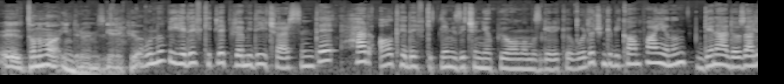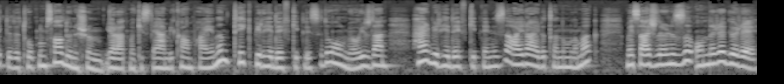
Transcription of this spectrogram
e, tanıma indirmemiz gerekiyor. Bunu bir hedef kitle piramidi içerisinde her alt hedef kitlemiz için yapıyor olmamız gerekiyor burada. Çünkü bir kampanyanın genelde özellikle de toplumsal dönüşüm yaratmak isteyen bir kampanyanın tek bir hedef kitlesi de olmuyor. O yüzden her bir hedef kitlenizi ayrı ayrı tanımlamak, mesajlarınızı onlara göre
